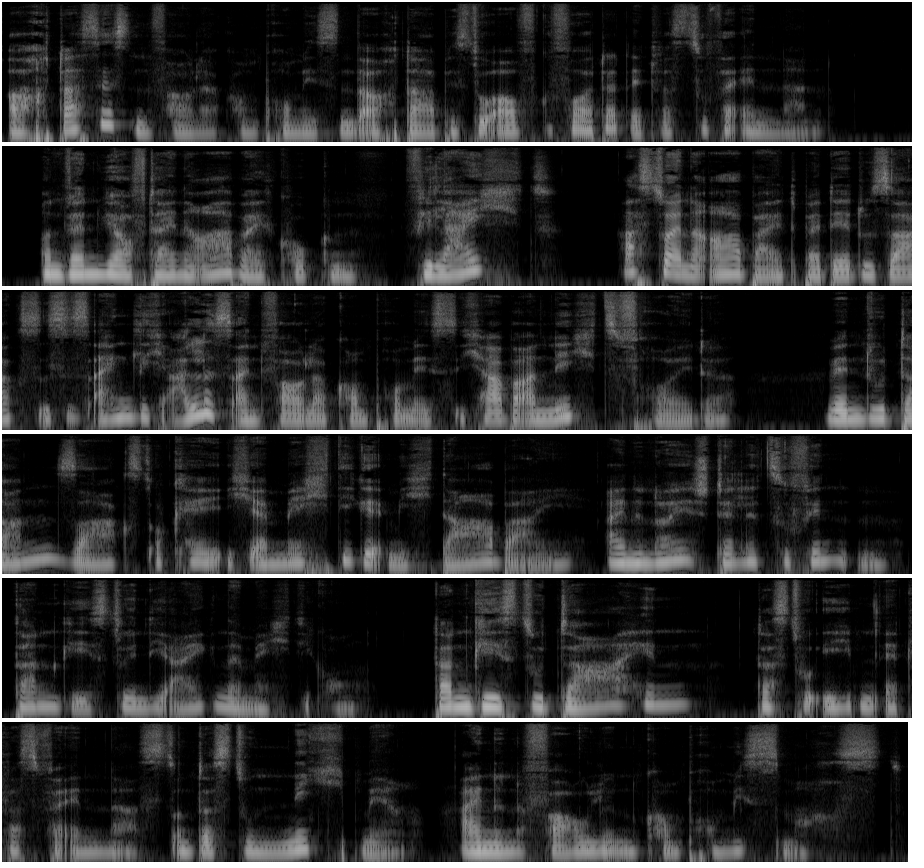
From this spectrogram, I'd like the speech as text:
auch das ist ein fauler Kompromiss und auch da bist du aufgefordert, etwas zu verändern. Und wenn wir auf deine Arbeit gucken, vielleicht Hast du eine Arbeit, bei der du sagst, es ist eigentlich alles ein fauler Kompromiss, ich habe an nichts Freude? Wenn du dann sagst, okay, ich ermächtige mich dabei, eine neue Stelle zu finden, dann gehst du in die eigene Ermächtigung. Dann gehst du dahin, dass du eben etwas veränderst und dass du nicht mehr einen faulen Kompromiss machst.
